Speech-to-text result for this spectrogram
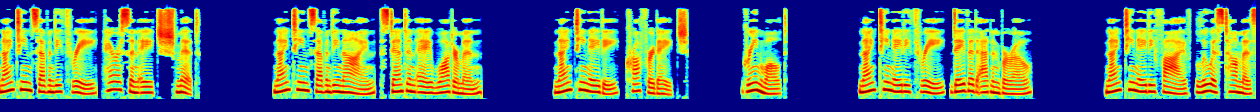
1973, Harrison H. Schmitt 1979, Stanton A. Waterman. 1980, Crawford H. Greenewalt. 1983, David Attenborough. 1985, Lewis Thomas.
